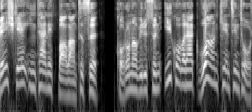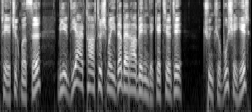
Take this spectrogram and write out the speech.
5G internet bağlantısı Koronavirüsün ilk olarak Wuhan kentinde ortaya çıkması bir diğer tartışmayı da beraberinde getirdi. Çünkü bu şehir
